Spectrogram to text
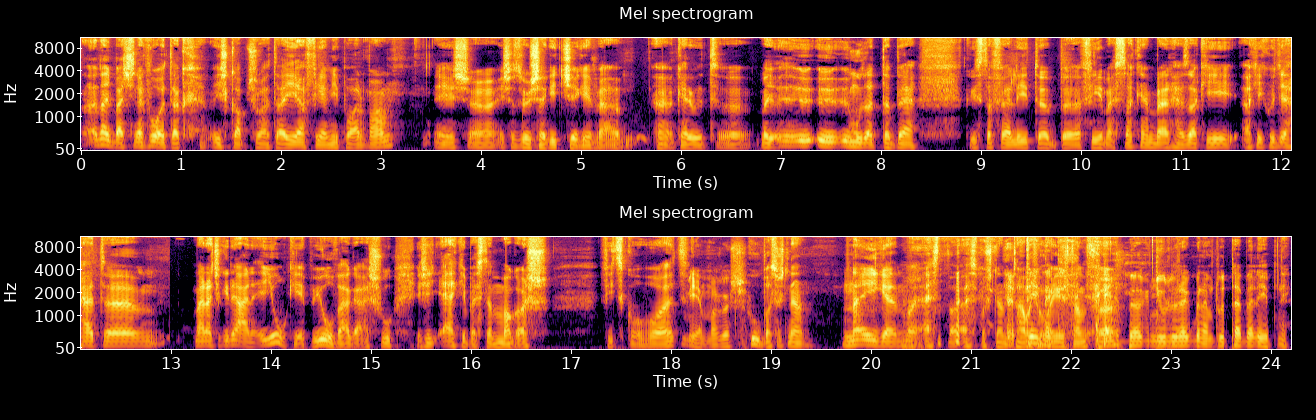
A nagybácsinak voltak is kapcsolatai a filmiparban, és, és az ő segítségével került, vagy ő, ő, ő mutatta be Christopher több filmes szakemberhez, aki, akik ugye hát már csak ráni, jó képű, jó vágású, és egy elképesztően magas fickó volt. Milyen magas? Hú, basszus, nem, Na igen, ma ezt, ezt most nem tudom, hogy hova írtam föl. Ebbe a nyúlüregbe nem tudtál belépni?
